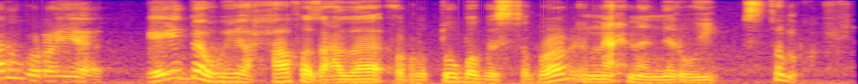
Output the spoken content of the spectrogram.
ل حرب الريات جيدة وهي حافظ على الرطوبة باستمرار إن إحنا نروي باستمرار.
